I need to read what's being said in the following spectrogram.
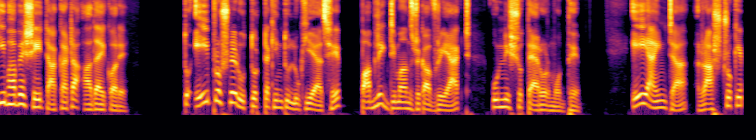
কীভাবে সেই টাকাটা আদায় করে? তো এই প্রশ্নের উত্তরটা কিন্তু লুকিয়ে আছে পাবলিক ডিমান্ডস রিকভারি অ্যাক্ট উনিশশো তেরোর মধ্যে। এই আইনটা রাষ্ট্রকে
